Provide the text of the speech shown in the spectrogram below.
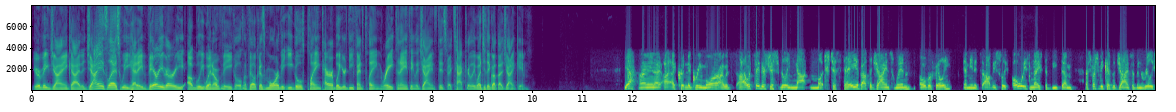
you're a big Giant guy. The Giants last week had a very very ugly win over the Eagles. I feel like it's more the Eagles playing terribly, your defense playing great, than anything the Giants did spectacularly. What did you think about that Giant game? Yeah, I mean, I, I couldn't agree more. I would I would say there's just really not much to say about the Giants' win over Philly. I mean, it's obviously always nice to beat them, especially because the Giants have been really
